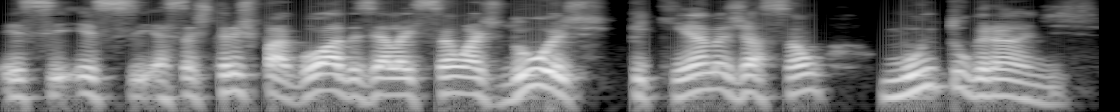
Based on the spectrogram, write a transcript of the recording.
esse, esse, essas três pagodas, elas são as duas pequenas, já são muito grandes.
